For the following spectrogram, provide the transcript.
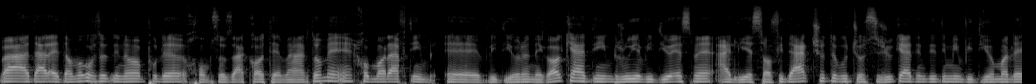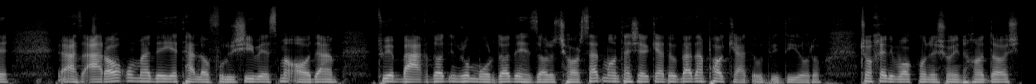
و در ادامه بود اینا پول خمس و زکات مردمه. خب ما رفتیم ویدیو رو نگاه کردیم. روی ویدیو اسم علی صافی درد شده بود. جستجو کردیم. دیدیم این ویدیو مال از عراق اومده. یه طلا فروشی به اسم آدم توی بغداد این رو مرداد 1400 منتشر کرده بود. بعدم پاک کرده بود ویدیو رو. چون خیلی واکنش و اینها داشت.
